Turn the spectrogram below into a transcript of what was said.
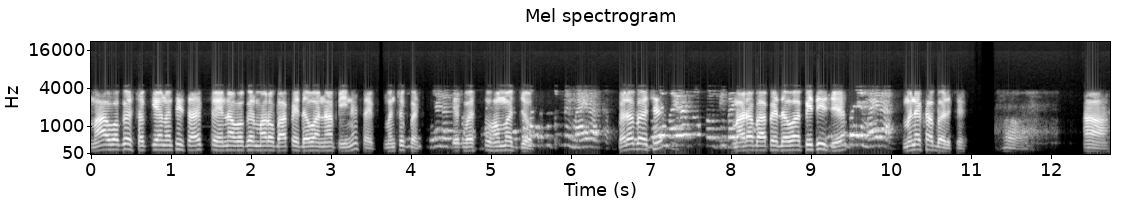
મા વગર શક્ય નથી સાહેબ તો એના વગર મારો બાપે દવા ના પી ને સાહેબ મનસુખભાઈ એક વસ્તુ સમજજો. બરાબર છે? મારા બાપે દવા પીધી છે. મને ખબર છે. હા હા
